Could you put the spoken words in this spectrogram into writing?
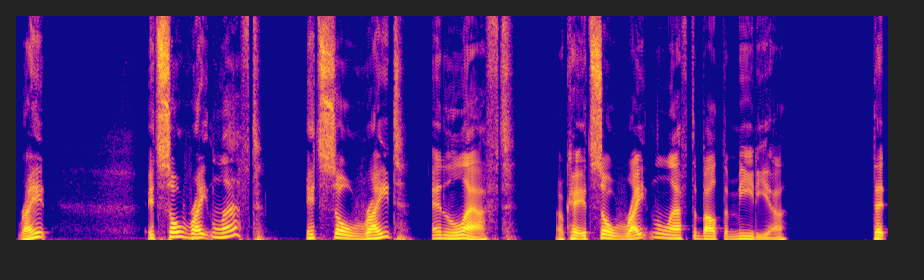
right? It's so right and left. It's so right and left. Okay. It's so right and left about the media that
